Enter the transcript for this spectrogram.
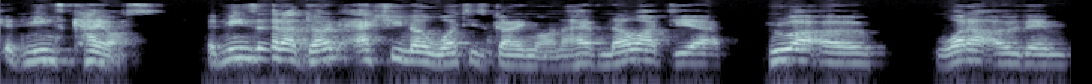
it means chaos. It means that I don't actually know what is going on. I have no idea who I owe, what I owe them,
